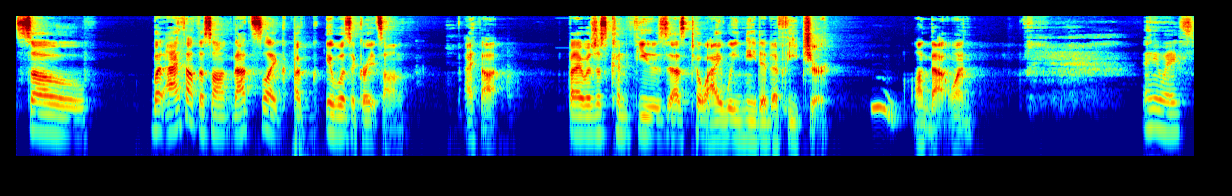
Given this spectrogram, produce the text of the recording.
So, but I thought the song that's like a, it was a great song. I thought, but I was just confused as to why we needed a feature on that one. Anyways,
